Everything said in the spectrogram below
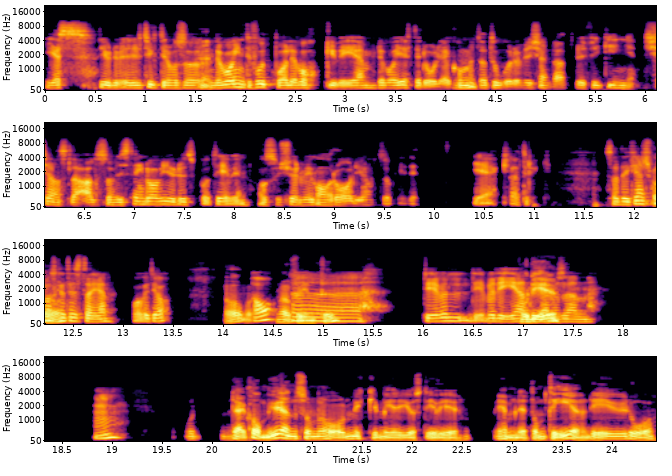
Yes, det gjorde vi. Vi tyckte det var så. Det var inte fotboll, det var hockey-VM. Det var jättedåliga mm. kommentatorer. Vi kände att vi fick ingen känsla alls. Så vi stängde av ljudet på tvn och så körde vi igång radion. Så blev det ett jäkla tryck. Så det kanske man ska testa igen. Vad vet jag? Ja, ja varför inte? Eh, det, är väl, det är väl det egentligen. Och, det... och sen... Mm. Och där kommer ju en som har mycket mer just det vi, ämnet om te. Det är ju då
